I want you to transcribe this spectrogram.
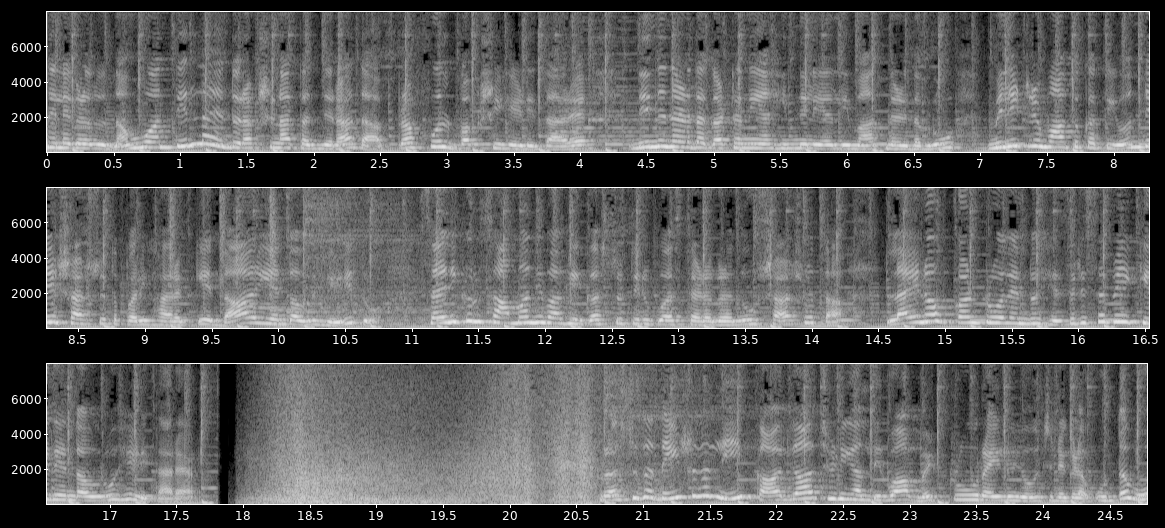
ನೆಲೆಗಳನ್ನು ನಂಬುವಂತಿಲ್ಲ ಎಂದು ರಕ್ಷಣಾ ತಜ್ಞರಾದ ಪ್ರಫುಲ್ ಬಕ್ಷಿ ಹೇಳಿದ್ದಾರೆ. ನಿನ್ನೆ ನಡೆದ ಘಟನೆಯ ಹಿನ್ನೆಲೆಯಲ್ಲಿ ಮಾತನಾಡಿದವರು, ಮಿಲಿಟರಿ ಮಾತುಕತೆಯೊಂದೇ ಶಾಶ್ವತ ಪರಿಹಾರಕ್ಕೆ ದಾರಿ ಎಂದು ಅವರು ಹೇಳಿದ್ದು, ಸೈನಿಕರು ಸಾಮಾನ್ಯವಾಗಿ ಗಸ್ತು ತಿರುಗುವ ಸ್ಥಳಗಳನ್ನು ಶಾಶ್ವತ ಲೈನ್ ಆಫ್ ಕಂಟ್ರೋಲ್ ಎಂದು ಹೆಸರಿಸಬೇಕಿದೆ ಎಂದು ಅವರು ಹೇಳಿದ್ದಾರೆ. ಪ್ರಸ್ತುತ ದೇಶದಲ್ಲಿ ಕಾರ್ಯಾಚರಣೆಯಲ್ಲಿರುವ ಮೆಟ್ರೋ ರೈಲು ಯೋಜನೆಗಳ ಉದ್ದವು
